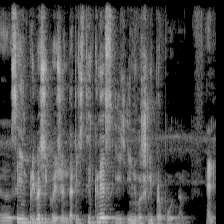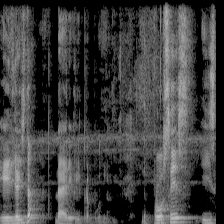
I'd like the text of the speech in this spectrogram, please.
uh, see in previous equation that is thickness is inversely proportional and area is the directly proportional. The process is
